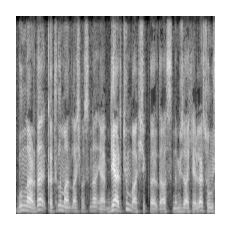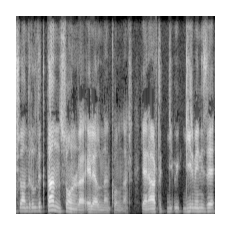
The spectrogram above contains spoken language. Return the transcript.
Bunlar da katılım antlaşmasından yani diğer tüm başlıklarda aslında müzakereler sonuçlandırıldıktan sonra ele alınan konular. Yani artık girmenize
